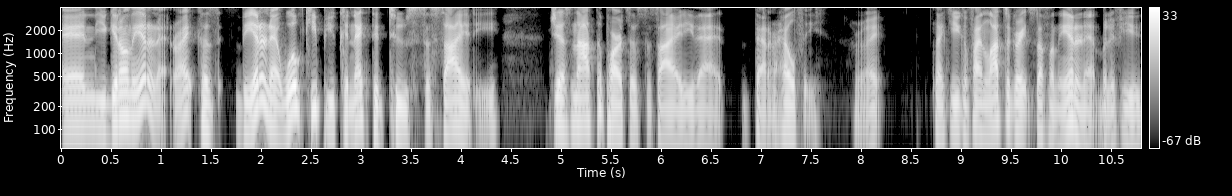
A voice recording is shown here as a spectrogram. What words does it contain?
and you get on the internet right because the internet will keep you connected to society just not the parts of society that that are healthy right Like you can find lots of great stuff on the internet, but if you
